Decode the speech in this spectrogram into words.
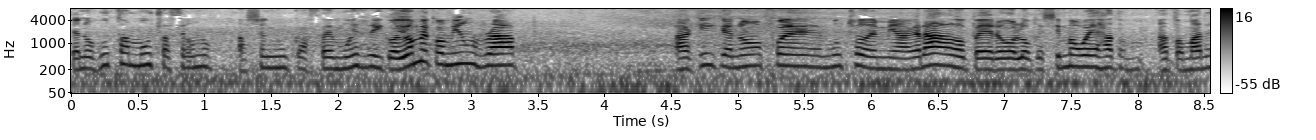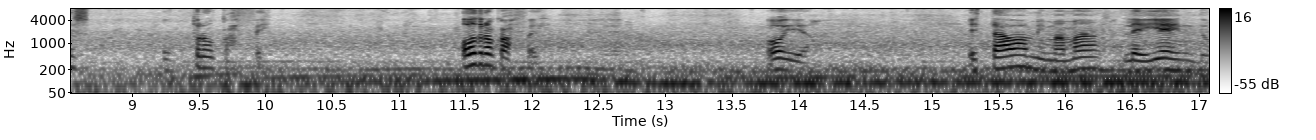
Que nos gusta mucho hacer unos, hacen un café muy rico. Yo me comí un wrap aquí que no fue mucho de mi agrado, pero lo que sí me voy a, tom- a tomar es otro café. Otro café. Oye, estaba mi mamá leyendo.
